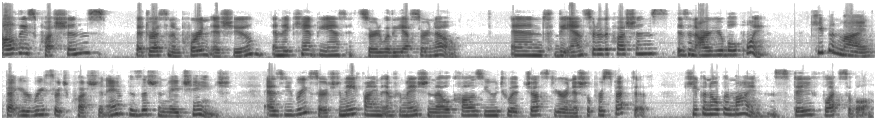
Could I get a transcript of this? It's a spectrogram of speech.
All these questions address an important issue and they can't be answered with a yes or no. And the answer to the questions is an arguable point. Keep in mind that your research question and position may change. As you research, you may find information that will cause you to adjust your initial perspective. Keep an open mind and stay flexible.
